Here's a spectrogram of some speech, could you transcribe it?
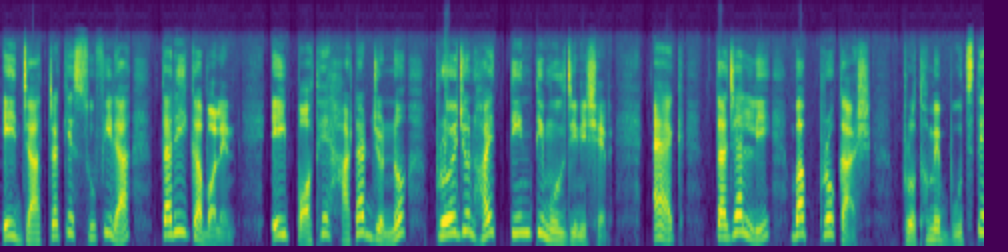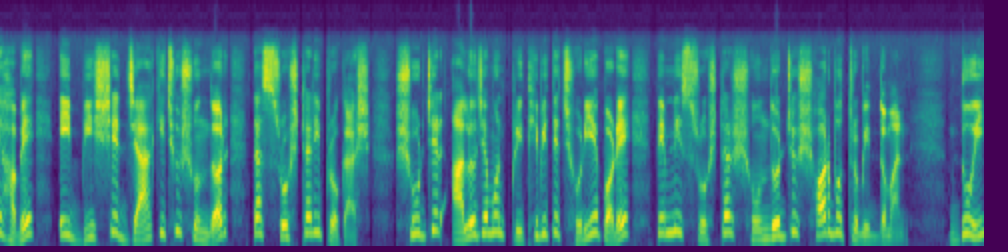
এই যাত্রাকে সুফিরা তারিকা বলেন। এই পথে হাঁটার জন্য প্রয়োজন হয় তিনটি মূল জিনিসের। এক, তাজাল্লি বা প্রকাশ। প্রথমে বুঝতে হবে এই বিশ্বে যা কিছু সুন্দর তা স্রষ্টারই প্রকাশ। সূর্যের আলো যেমন পৃথিবীতে ছড়িয়ে পড়ে, তেমনি স্রষ্টার সৌন্দর্য সর্বত্র বিদ্যমান। দুই,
